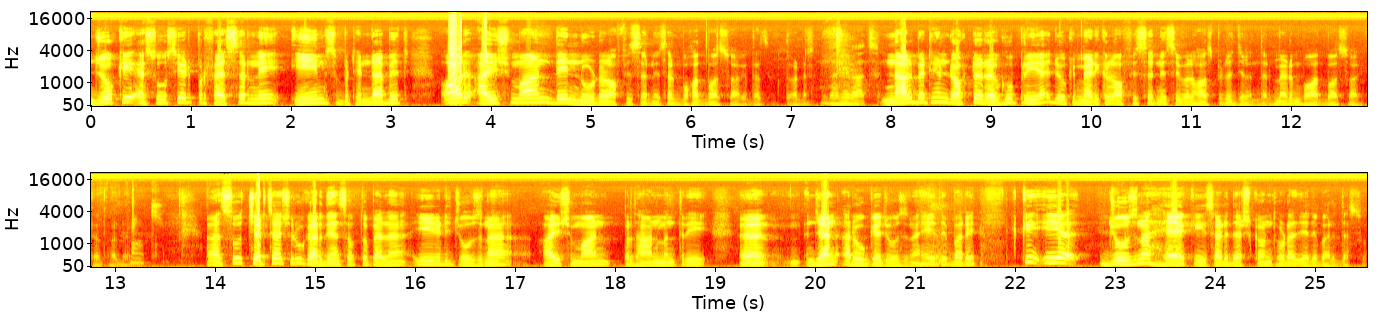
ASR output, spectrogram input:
ਜੋ ਕਿ ਐਸੋਸੀਏਟ ਪ੍ਰੋਫੈਸਰ ਨੇ ਏਮਸ ਬਠਿੰਡਾ ਵਿੱਚ ਔਰ ਆਯੁਸ਼ਮਾਨ ਦੇ ਨੋਡਲ ਆਫੀਸਰ ਨੇ। ਸਰ ਬਹੁਤ ਬਹੁਤ ਸਵਾਗਤ ਹੈ ਸਰ ਤੁਹਾਡਾ। ਧੰਨਵਾਦ। ਨਾਲ ਬੈਠੇ ਹਨ ਡਾਕਟਰ ਰਘੂ ਪ੍ਰਿਆ ਜੋ ਕਿ ਮੈਡੀਕਲ ਆਫੀਸਰ ਨੇ ਸਿਵਲ ਹਸਪੀਟਲ ਜਲੰਧਰ। ਮੈਡਮ ਬਹੁਤ ਬਹੁਤ ਸਵਾਗਤ ਹੈ ਤੁਹਾਡਾ। ਥੈਂਕ ਯੂ ਅ, ਸੋ ਚਰਚਾ ਸ਼ੁਰੂ ਕਰਦੇ ਹਾਂ ਸਭ ਤੋਂ ਪਹਿਲਾਂ। ਇਹ ਜਿਹੜੀ ਯੋਜਨਾ ਆਯੁਸ਼ਮਾਨ ਪ੍ਰਧਾਨ ਮੰਤਰੀ ਜਨ ਆਰੋਗਯ ਯੋਜਨਾ ਹੈ ਇਹਦੇ ਬਾਰੇ। ਕਿ ਇਹ ਯੋਜਨਾ ਹੈ ਕੀ ਸਾਡੇ ਦਰਸ਼ਕਾਂ ਨੂੰ? ਥੋੜਾ ਜਿਹਾ ਇਹਦੇ ਬਾਰੇ ਦੱਸੋ।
